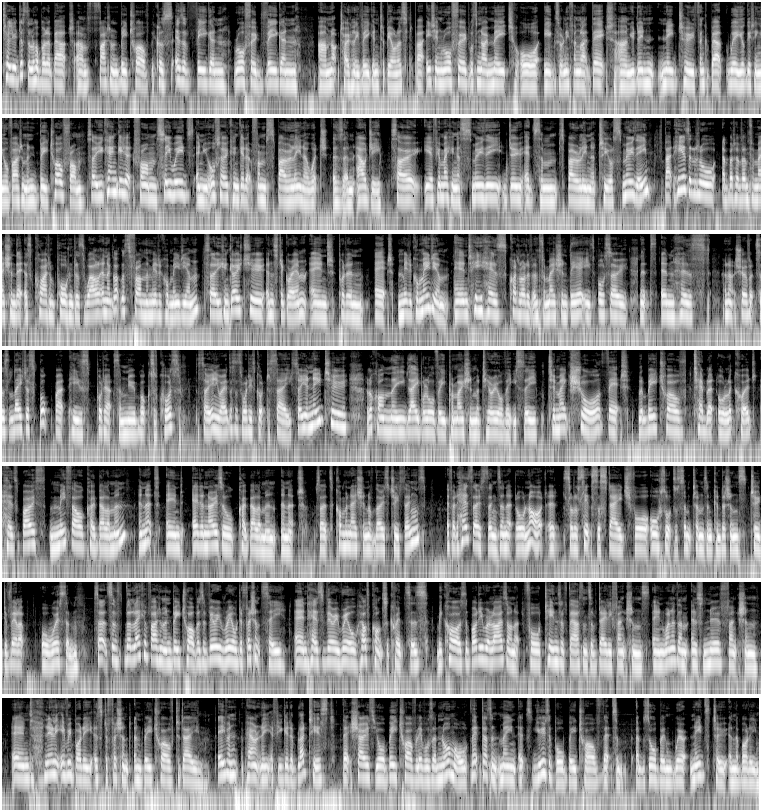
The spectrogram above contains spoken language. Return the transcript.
tell you just a little bit about um, vitamin B12 because as a vegan, raw food vegan, um, not totally vegan to be honest, but eating raw food with no meat or eggs or anything like that, um, you do need to think about where you're getting your vitamin B12 from. So you can get it from seaweeds and you also can get it from spirulina, which is an algae. So, yeah, if you're making a smoothie, do add some spirulina to your smoothie. But here's a little a bit of information that is quite important as well. And I got this from the medical medium. So you can go to Instagram and put in at medical medium and he has quite a lot of information there. He's also it's in his i'm not sure if it's his latest book but he's put out some new books of course so anyway, this is what he's got to say. So you need to look on the label or the promotion material that you see to make sure that the B12 tablet or liquid has both methylcobalamin in it and adenosylcobalamin in it. So it's a combination of those two things. If it has those things in it or not, it sort of sets the stage for all sorts of symptoms and conditions to develop or worsen. So it's a, the lack of vitamin B12 is a very real deficiency and has very real health consequences because the body relies on it for tens of thousands of daily functions, and one of them is nerve function. And nearly everybody is deficient in B12 today. Even apparently, if you get a blood test that shows your B12 levels are normal, that doesn't mean it's usable B12 that's absorbing where it needs to in the body.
